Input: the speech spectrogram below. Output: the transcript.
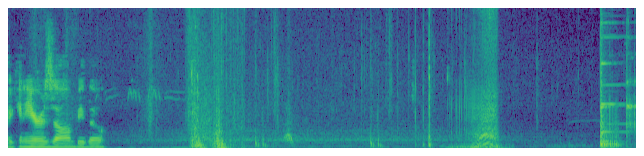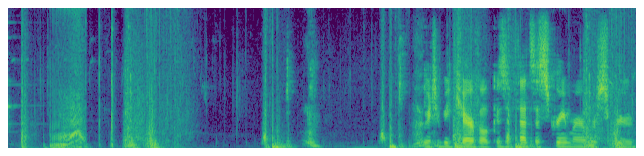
I can hear a zombie though. We to be careful because if that's a screamer, we're screwed.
